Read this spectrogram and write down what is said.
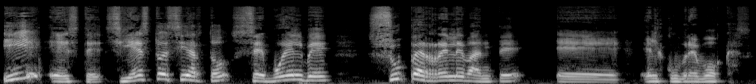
Y este, si esto es cierto, se vuelve súper relevante eh, el cubrebocas.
